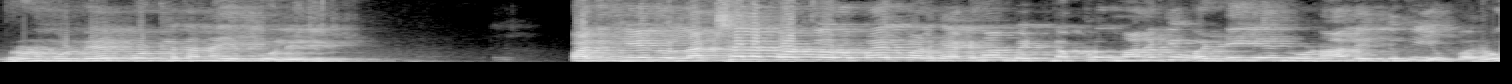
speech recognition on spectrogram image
రెండు మూడు వేల కోట్ల కన్నా ఎక్కువ లేదు. పదిహేను లక్షల కోట్ల రూపాయలు వాళ్ళకి ఎగనాం పెట్టినప్పుడు మనకి వడ్డీ లేని రుణాలు ఎందుకు ఇవ్వరు?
